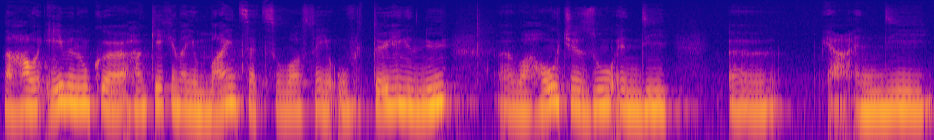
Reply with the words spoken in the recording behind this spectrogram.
dan gaan we even ook uh, gaan kijken naar je mindset. Zoals zijn je overtuigingen nu? wat houd je zo in die, ja, in die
